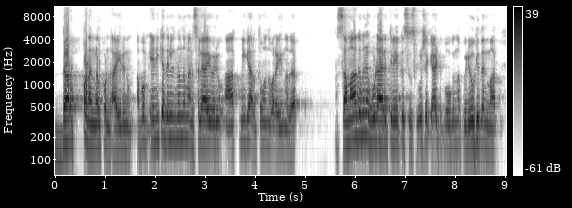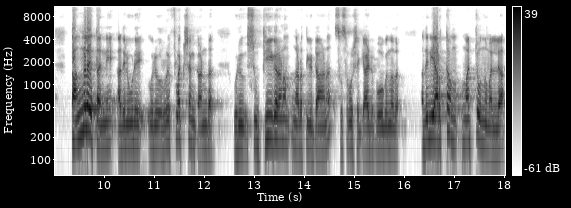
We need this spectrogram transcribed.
ദർപ്പണങ്ങൾ കൊണ്ടായിരുന്നു അപ്പം എനിക്കതിൽ നിന്ന് മനസ്സിലായ ഒരു ആത്മീക അർത്ഥം എന്ന് പറയുന്നത് സമാഗമന കൂടാരത്തിലേക്ക് ശുശ്രൂഷയ്ക്കായിട്ട് പോകുന്ന പുരോഹിതന്മാർ തങ്ങളെ തന്നെ അതിലൂടെ ഒരു റിഫ്ലക്ഷൻ കണ്ട് ഒരു ശുദ്ധീകരണം നടത്തിയിട്ടാണ് ശുശ്രൂഷയ്ക്കായിട്ട് പോകുന്നത്. അതിന്റെ അർത്ഥം മറ്റൊന്നുമല്ല.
